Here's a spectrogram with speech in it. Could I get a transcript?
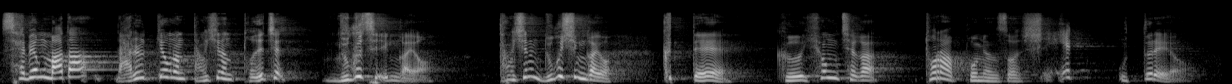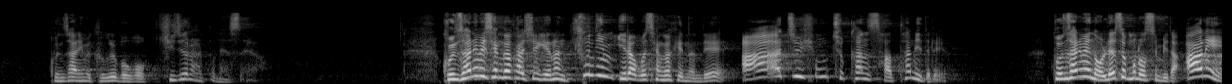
새벽마다 나를 깨우는 당신은 도대체 누구신가요? 당신은 누구신가요? 그때 그 형체가 돌아보면서 씩 웃더래요. 권사님이 그걸 보고 기절할 뻔했어요 권사님이 생각하시기에는 주님이라고 생각했는데 아주 흉측한 사탄이더래요. 권사님이 놀라서 물었습니다. 아니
